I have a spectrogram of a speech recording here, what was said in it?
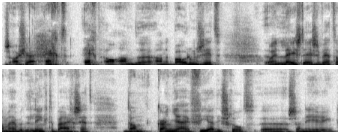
Dus als jij echt, echt al aan de, aan de bodem zit, lees deze wet dan. We hebben de link erbij gezet. Dan kan jij via die schuldsanering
